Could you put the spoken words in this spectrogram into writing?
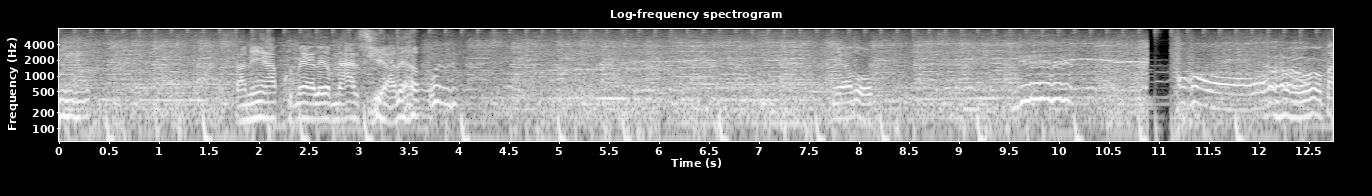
นี่ครับ ตอนนี้ครับคุณแม่เริ่มหน้าเสียแล้ว นี่ครับผม ไป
